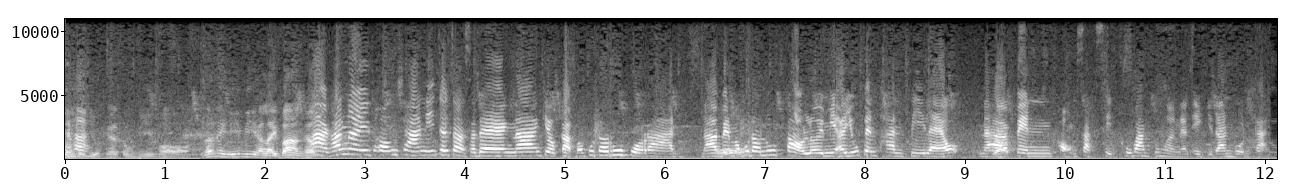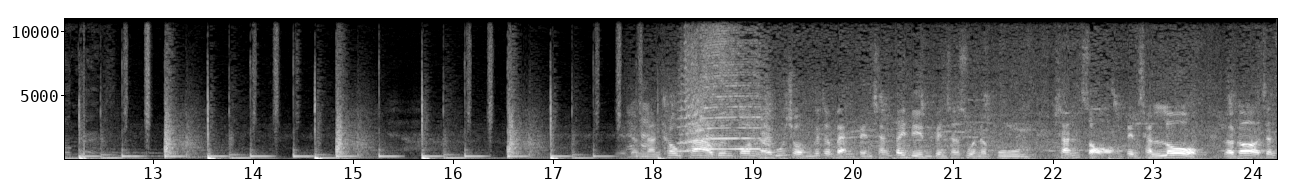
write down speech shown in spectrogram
ก็จะอยู่แค่ตรงนี้พอ แล้วในนี้มีอะไรบ้างครับ อ่าข้างในท้องช้างนี้จะจัดแสดงนะเกี่ยวกับพระพุทธรูปโบราณนะโอ้เป็นพระพุทธรูปเก่าเลยมีอายุเป็นพันปีแล้วนะครัคะบ เป็นของศักดิ์สิทธิ์คู่บ้านคู่เมืองนั่นเองอยู่ด้านบนค่ะ นั้นคร่าวๆเบื้องต้นนะผู้ชมก็จะแบ่งเป็นชั้นใต้ดิน เป็นชั้นสวนภูมิ ชั้น 2 เป็นชั้นโลก แล้วก็ชั้น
